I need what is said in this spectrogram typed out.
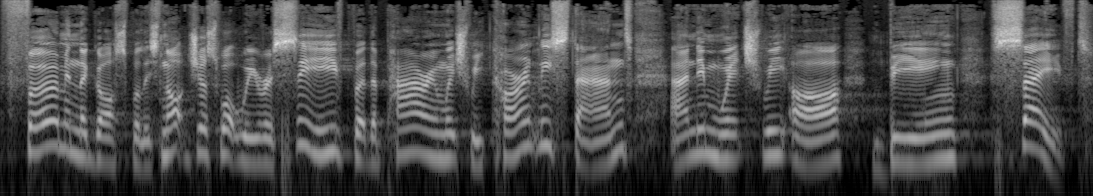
firm in the gospel. It's not just what we receive but the power in which we currently stand and in which we are being saved.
